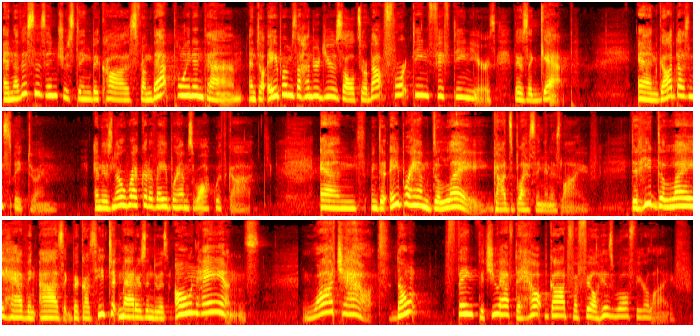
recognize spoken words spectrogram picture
And now this is interesting because from that point in time until Abram's 100 years old, so about 14, 15 years, there's a gap. And God doesn't speak to him. And there's no record of Abraham's walk with God. And I mean, did Abraham delay God's blessing in his life? Did he delay having Isaac because he took matters into his own hands? Watch out. Don't think that you have to help God fulfill his will for your life.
